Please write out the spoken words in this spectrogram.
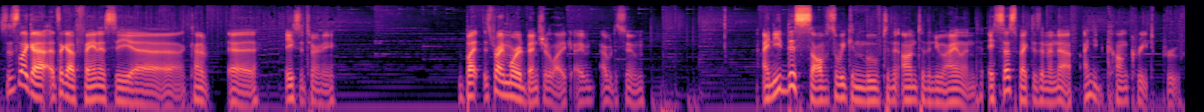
So it's like a it's like a fantasy uh kind of uh Ace Attorney. But it's probably more adventure like, I, I would assume. I need this solved so we can move to the onto the new island. A suspect isn't enough. I need concrete proof.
